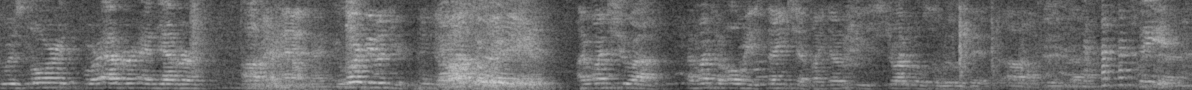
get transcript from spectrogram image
Who is Lord forever and ever. Amen. The Lord be with you. And also with you. I want to, uh, I want to always thank Jeff. I know he struggles a little bit uh, with uh, Seeing.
